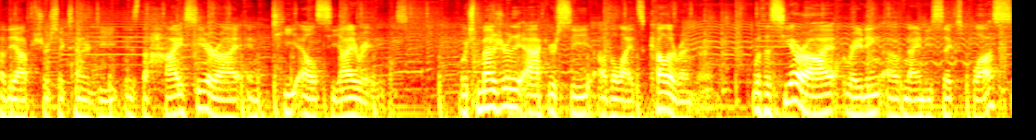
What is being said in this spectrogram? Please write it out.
of the Aputure 600D is the high CRI and TLCI ratings, which measure the accuracy of the light's color rendering. With a CRI rating of 96 plus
